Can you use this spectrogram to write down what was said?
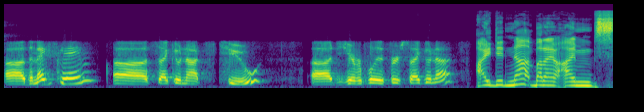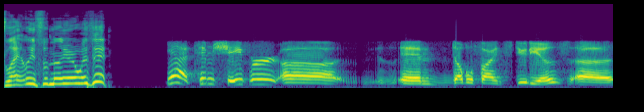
Uh, the next game, uh, Psychonauts 2. Uh, did you ever play the first Psychonauts? I did not, but I, I'm slightly familiar with it. Yeah, Tim Schafer uh, and Double Fine Studios. Uh,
